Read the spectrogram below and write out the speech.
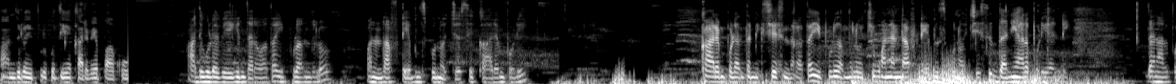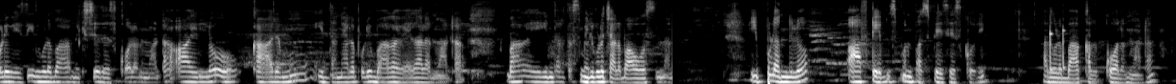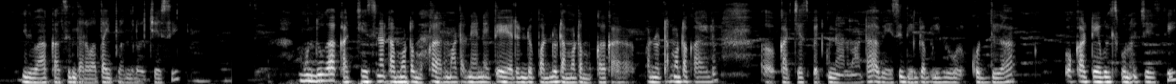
అందులో ఇప్పుడు కొద్దిగా కరివేపాకు అది కూడా వేగిన తర్వాత ఇప్పుడు అందులో one and half tablespoon వచ్చేసి కారం పొడి. కారం పొడి అంతా మిక్స్ చేసిన తర్వాత ఇప్పుడు అందులో వచ్చి one and half tablespoon వచ్చేసి ధనియాల పొడి అండి. ధనియాల పొడి వేసి ఇది కూడా బాగా మిక్స్ చేసేసుకోవాలన్నమాట. ఆయిల్లో కారము ఈ ధనియాల పొడి బాగా వేగాలన్నమాట. బాగా వేగిన తర్వాత స్మెల్ కూడా చాలా బాగా వస్తుంది ఇప్పుడు అందులో హాఫ్ టేబుల్ స్పూన్ పసుపు వేసేసుకొని అది కూడా బాగా కలుపుకోవాలన్నమాట. ఇది బాగా కలిసిన తర్వాత ఇప్పుడు అందులో వచ్చేసి ముందుగా కట్ చేసిన టమాటో ముక్కలు అనమాట నేనైతే రెండు పండు టమాటో ముక్కలు పండు టమాటో కాయలు కట్ చేసి పెట్టుకున్నాను అనమాట అవి వేసి దీంట్లో ఇవి కొద్దిగా ఒక టేబుల్ స్పూన్ వచ్చేసి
